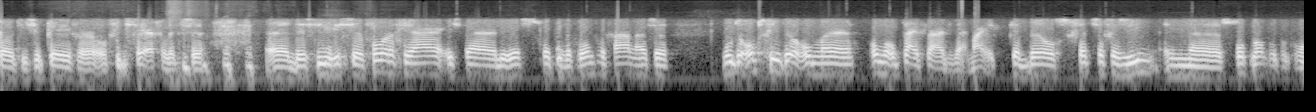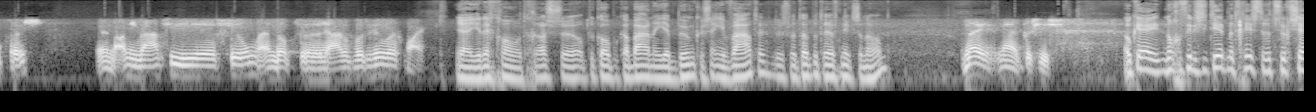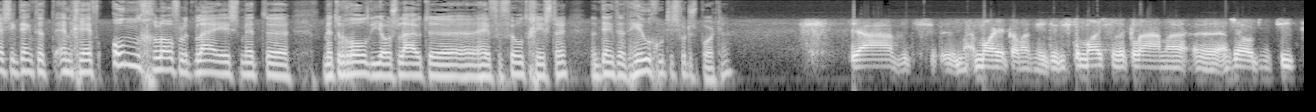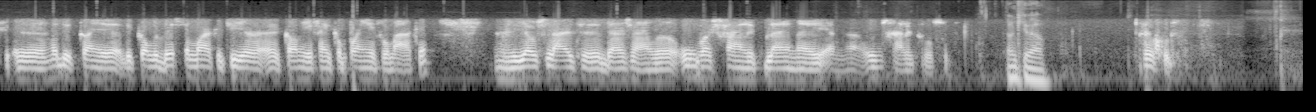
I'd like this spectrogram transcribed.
exotische kever of iets dergelijks. eh. Dus die is, eh, vorig jaar is daar de eerste schop in de grond gegaan en ze moeten opschieten om, eh, om op tijd klaar te zijn. Maar ik heb wel schetsen gezien in eh, Schotland op een congres. Een animatiefilm en dat, eh, ja, dat wordt heel erg mooi. Ja, je legt gewoon wat gras op de Copacabana. Je hebt bunkers en je water. Dus wat dat betreft niks aan de hand. Nee, nee, precies. Oké, nog gefeliciteerd met gisteren het succes. Ik denk dat NGF ongelooflijk blij is met, eh, met de rol die Joost Luiten eh, heeft vervuld gisteren. Ik denk dat het heel goed is voor de sport, hè? Ja, is, eh, mooier kan het niet. Het is de mooiste reclame en zo authentiek. dit, kan je, dit kan de beste marketeer kan hier geen campagne voor maken. Joost Luiten, daar zijn we onwaarschijnlijk blij mee en onwaarschijnlijk trots op. Dankjewel. Heel goed.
